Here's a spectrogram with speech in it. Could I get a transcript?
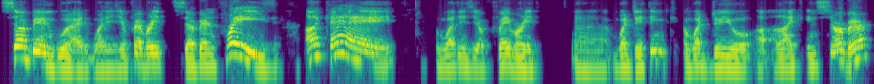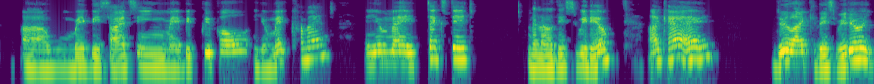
Serbian word? What is your favorite Serbian phrase? Okay. What is your favorite? Uh, what do you think? What do you uh, like in Serbia? Uh, maybe sightseeing, maybe people. You may comment. You may text it below this video. Okay. Do you like this video?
